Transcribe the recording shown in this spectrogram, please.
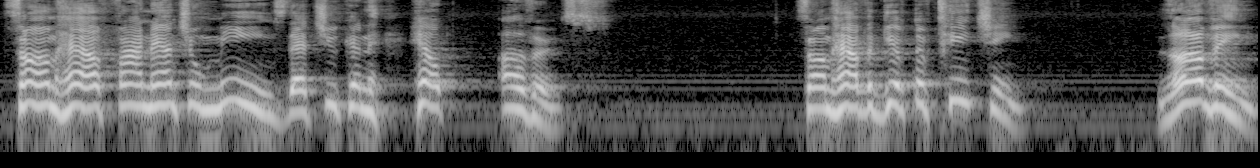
Some have financial means that you can help others. Some have the gift of teaching, loving.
